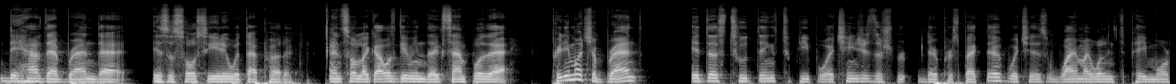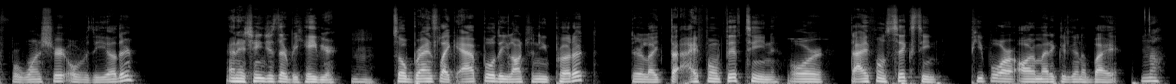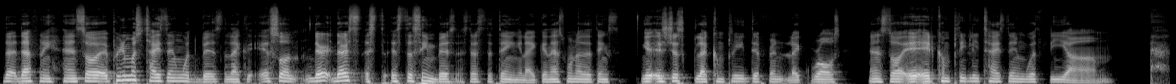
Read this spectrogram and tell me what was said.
they have that brand that is associated with that product. And so, like I was giving the example that pretty much a brand it does two things to people. It changes their sh- their perspective, which is why am I willing to pay more for one shirt over the other, and it changes their behavior. Mhm. So brands like Apple, they launch a new product. They're like the iPhone 15 or the iPhone 16. People are automatically gonna buy it. No, de- definitely, and so it pretty much ties in with business. Like, eh, so there, there's it's, it's the same business. That's the thing. Like, and that's one of the things. It's just like complete different like roles, and so it, it completely ties in with the um.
